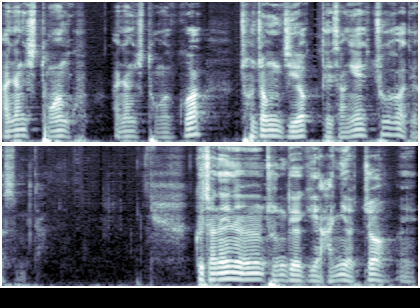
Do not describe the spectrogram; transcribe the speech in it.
안양시 동안구, 안양시 동안구가 조정지역 대상에 추가가 되었습니다. 그 전에는 조정대역이 아니었죠. 예.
